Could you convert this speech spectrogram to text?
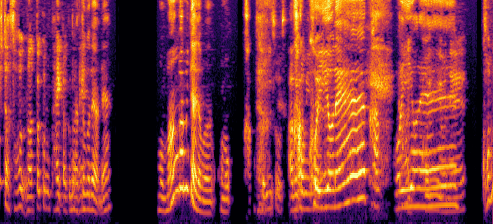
人はそう、納得の体格だ納ね。得だよね。もう漫画みたいだもん、この、かっこいい。そうかっこいいよ。よね。かっこいいよ。ね。この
